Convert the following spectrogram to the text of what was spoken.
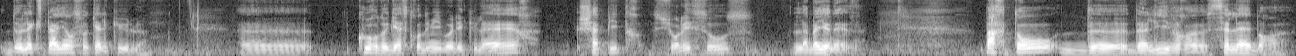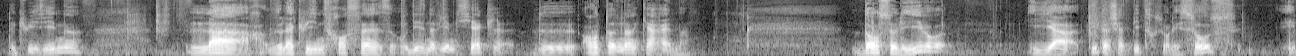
de l'expérience au calcul. Euh, cours de gastronomie moléculaire, chapitre sur les sauces, la mayonnaise. Partons d'un livre célèbre de cuisine, L'art de la cuisine française au XIXe siècle de Antonin Carême. Dans ce livre, il y a tout un chapitre sur les sauces et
